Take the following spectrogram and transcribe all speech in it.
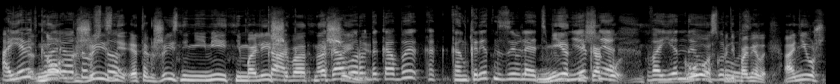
А я ведь Но говорю к о том, жизни, что... это к жизни не имеет ни малейшего как? отношения. Договор ДКБ как конкретно заявляет тебе Нет внешняя никакого... военная Господи, угроза. помилуй. Они уж...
